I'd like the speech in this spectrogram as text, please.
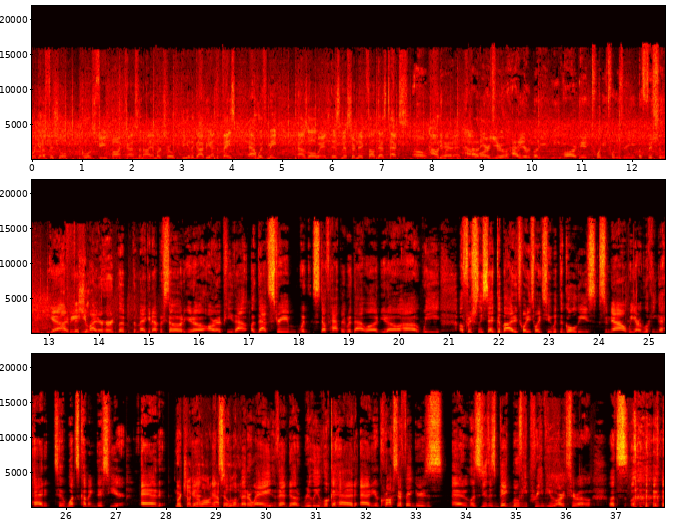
episode 137 of the Morgan official Corpsefeed podcast. And I am Arturo Padilla, the guy behind the face. And with me, as always, is Mr. Nick Valdez Tex. Oh, howdy, man. my man. How howdy, are you? Howdy, everybody. We are in 2023 officially. Yeah, officially. I mean, you might have heard the the Megan episode. You know, RIP that that stream with stuff happened with that one. You know, uh, we officially said goodbye to 2022 with the Goldies. So now we are looking ahead to what's coming this year. And we're chugging yeah, along. Absolutely. So, what better way than to really look ahead and you know, cross their fingers and let's do this big movie preview, Arturo. Let's,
